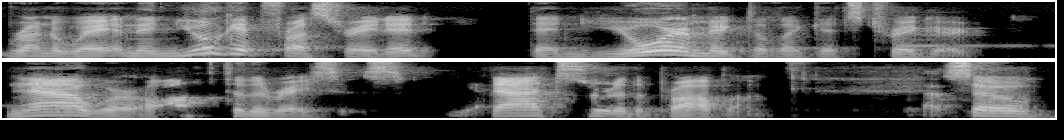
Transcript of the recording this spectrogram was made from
run away and then you'll get frustrated, then your amygdala gets triggered. Now we're off to the races. Yeah. That's sort of the problem. So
